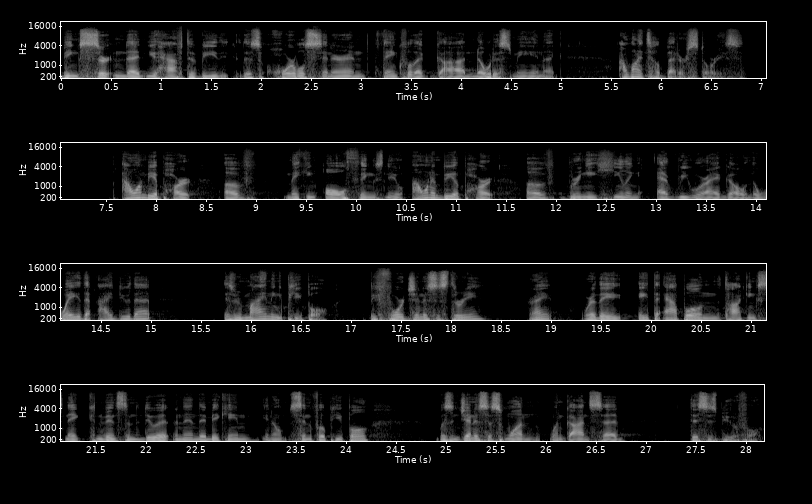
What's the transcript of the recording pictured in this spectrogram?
being certain that you have to be this horrible sinner and thankful that God noticed me, and like, I want to tell better stories. I want to be a part of making all things new. I want to be a part of bringing healing everywhere I go. And the way that I do that is reminding people before Genesis 3, right? Where they ate the apple and the talking snake convinced them to do it and then they became, you know, sinful people was in Genesis 1 when God said, This is beautiful.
